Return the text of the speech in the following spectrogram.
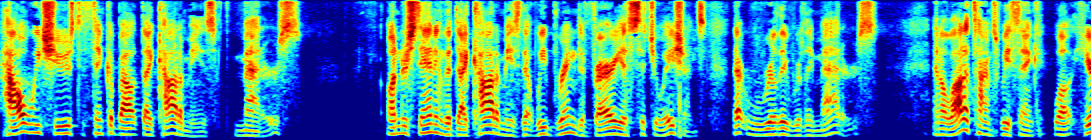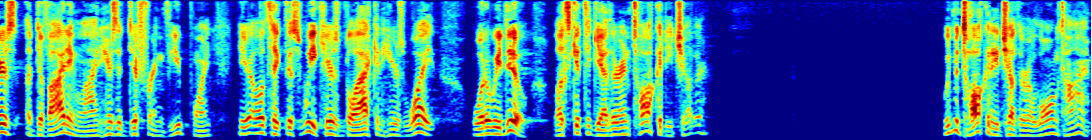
How we choose to think about dichotomies matters. Understanding the dichotomies that we bring to various situations, that really, really matters. And a lot of times we think, well, here's a dividing line, here's a differing viewpoint. Here, let's take this week. Here's black and here's white. What do we do? Let's get together and talk at each other. We've been talking to each other a long time.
